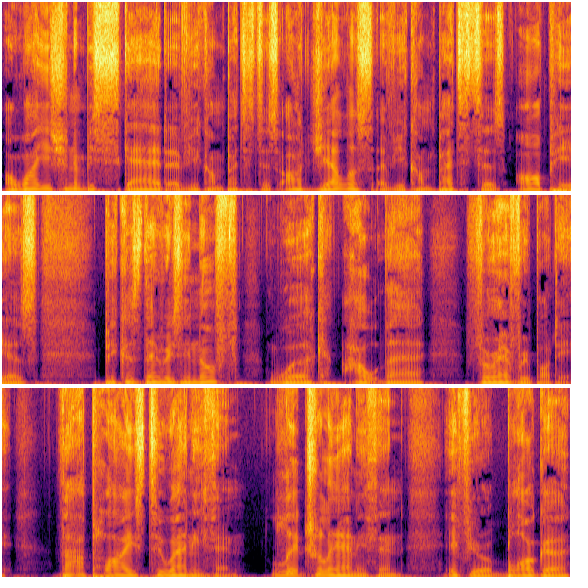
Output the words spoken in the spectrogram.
or why you shouldn't be scared of your competitors, or jealous of your competitors or peers, because there is enough work out there for everybody. That applies to anything. Literally anything. If you're a blogger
